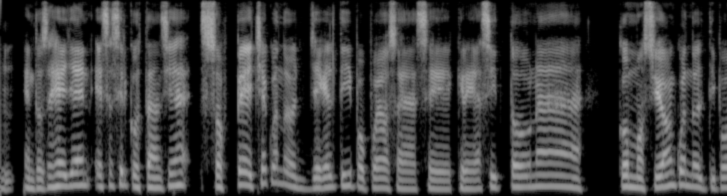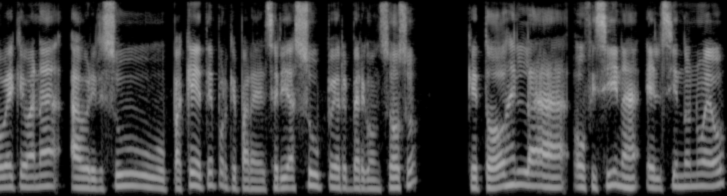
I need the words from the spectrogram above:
Mm, Entonces ella en esas circunstancias sospecha cuando llega el tipo, pues, o sea, se crea así toda una conmoción cuando el tipo ve que van a abrir su paquete, porque para él sería súper vergonzoso que todos en la oficina, él siendo nuevo,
